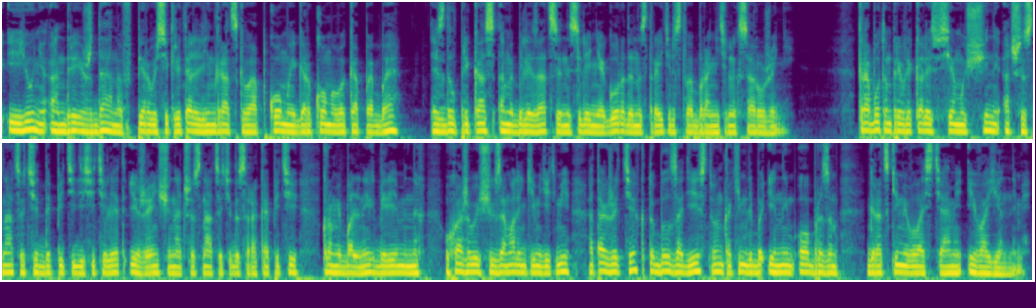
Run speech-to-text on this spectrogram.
июня Андрей Жданов, первый секретарь Ленинградского обкома и горкома ВКПБ, издал приказ о мобилизации населения города на строительство оборонительных сооружений. К работам привлекались все мужчины от 16 до 50 лет и женщины от 16 до 45, кроме больных, беременных, ухаживающих за маленькими детьми, а также тех, кто был задействован каким-либо иным образом городскими властями и военными.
